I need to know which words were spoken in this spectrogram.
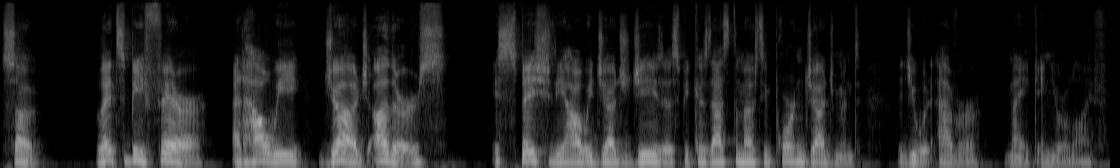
So let's be fair at how we judge others, especially how we judge Jesus, because that's the most important judgment that you would ever make in your life.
